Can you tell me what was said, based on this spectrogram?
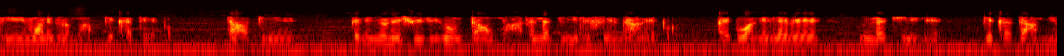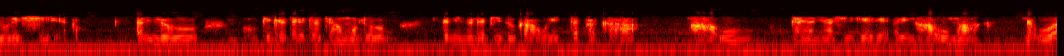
ဒီမော်နေပြီးတော့မှပြစ်ခတ်တယ်ပေါ့ဒါအပြင်ကနေမျိုးနဲ့ရွှေစည်းကုန်းတောင်းမှာလက်နက်ကြီးလေးဆင်ထားတယ်ပေါ့အဲ့ပေါ်ကနေလည်းပဲလက်ကြီးနဲ့ပြစ်ခတ်တာမျိုးတွေရှိတယ်ပေါ့အဲ့ဒီ လိုပြစ်ခတ်တဲ့အတွက်ကြောင့်မို့လို့ကနေမျိုးနဲ့ပြည်သူ့ကာဝေးတပ်ဖက်က9ဦးတန်ရာရှိခဲ့တယ်အဲ့ဒီ9ဦးမှာ2ဦးက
